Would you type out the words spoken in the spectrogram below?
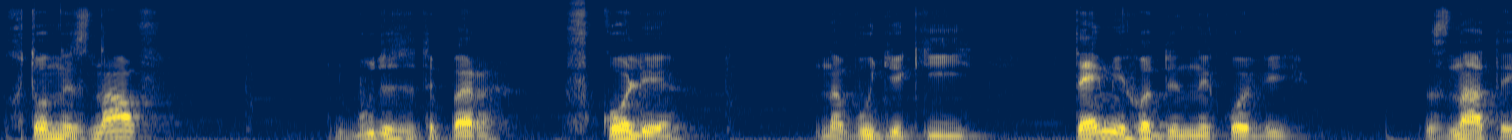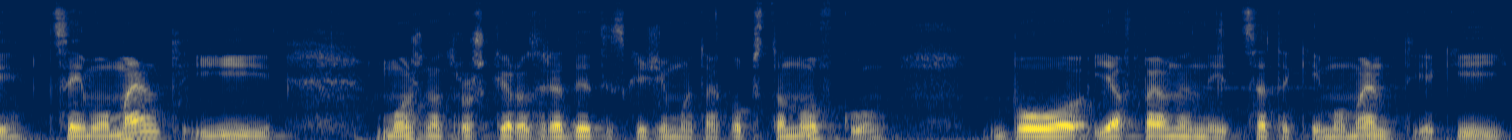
Хто не знав, будете тепер в колі на будь-якій темі годинниковій знати цей момент, і можна трошки розрядити, скажімо так, обстановку. Бо я впевнений, це такий момент, який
